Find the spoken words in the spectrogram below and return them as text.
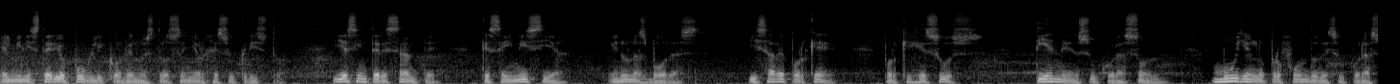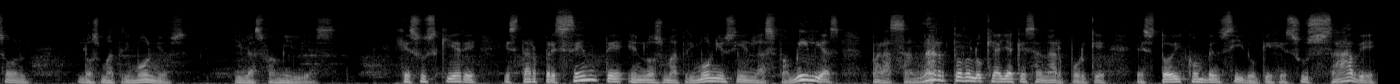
el ministerio público de nuestro Señor Jesucristo. Y es interesante que se inicia en unas bodas. ¿Y sabe por qué? Porque Jesús tiene en su corazón, muy en lo profundo de su corazón, los matrimonios y las familias. Jesús quiere estar presente en los matrimonios y en las familias para sanar todo lo que haya que sanar, porque estoy convencido que Jesús sabe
